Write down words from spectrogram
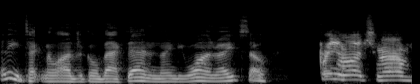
any technological back then in 91, right? So, pretty much, no.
